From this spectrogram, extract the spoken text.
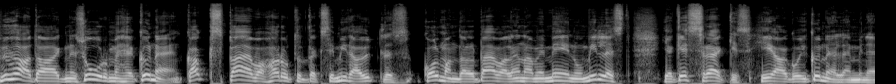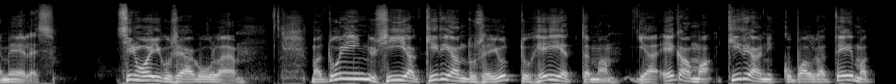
pühadaegne suurmehe kõne, kaks päeva arutatakse, mida ütles, kolmandal päeval enam ei meenu millest ja kes rääkis, hea kui kõnelemine meeles. sinu õigus, hea kuulaja ma tulin ju siia kirjanduse juttu heietama ja ega ma kirjanikupalga teemat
